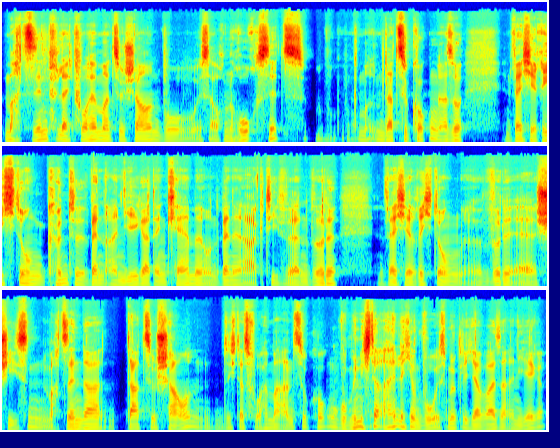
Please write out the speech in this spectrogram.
Macht Sinn, vielleicht vorher mal zu schauen, wo, wo ist auch ein Hochsitz, um da zu gucken, also in welche Richtung könnte, wenn ein Jäger denn käme und wenn er aktiv werden würde, in welche Richtung äh, würde er schießen? Macht Sinn, da, da zu schauen, sich das vorher mal anzugucken? Wo bin ich da eigentlich und wo ist möglicherweise ein Jäger?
